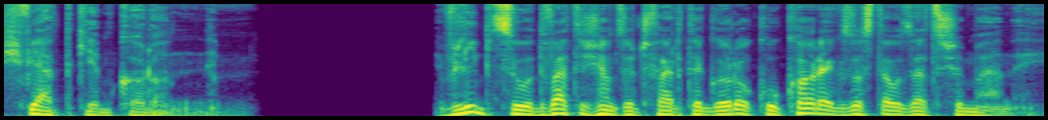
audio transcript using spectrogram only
świadkiem koronnym. W lipcu 2004 roku Korek został zatrzymany.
